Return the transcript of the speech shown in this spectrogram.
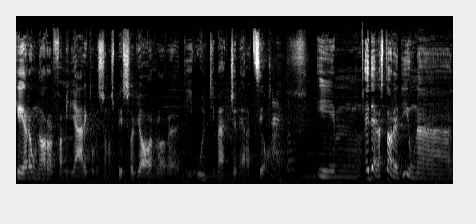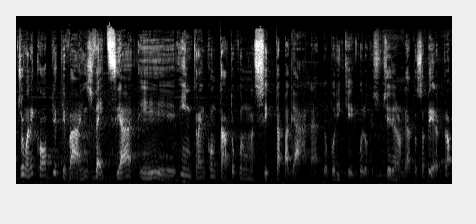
che era un horror familiare come sono spesso gli horror di ultima generazione. Certo. E, ehm, ed è la storia di una giovane coppia che va in Svezia e entra in contatto con una setta pagana, dopodiché quello che succede non è dato a sapere, però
